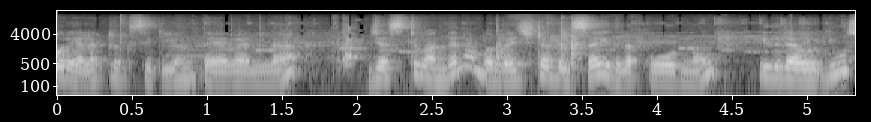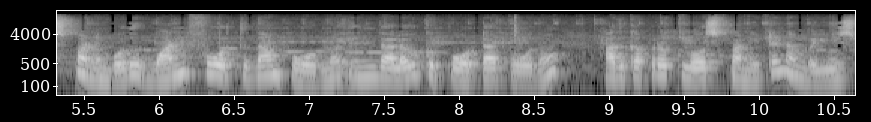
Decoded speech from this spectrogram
ஒரு எலக்ட்ரிசிட்டியும் தேவையில்லை. ஜஸ்ட் வந்து நம்ம வெஜிடபிள்ஸை இதில் போடணும். இதில் யூஸ் பண்ணும்போது ஒன் ஃபோர்த்து தான் போடணும். இந்த அளவுக்கு போட்டால் போதும். அதுக்கப்புறம் க்ளோஸ் பண்ணிவிட்டு நம்ம யூஸ்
